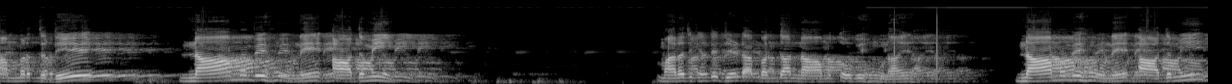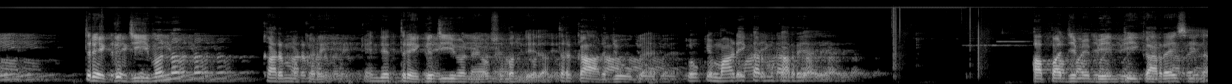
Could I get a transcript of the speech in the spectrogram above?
ਅੰਮ੍ਰਿਤ ਦੇ। ਨਾਮ ਵਿਹੂਣੇ ਆਦਮੀ। ਮਹਾਰਾਜ ਕਹਿੰਦੇ, ਜਿਹੜਾ ਬੰਦਾ ਨਾਮ ਤੋਂ ਵਿਹੂਣਾ ਆ, ਨਾਮ ਵਿਹੂਣੇ ਆਦਮੀ ਤ੍ਰਿਗ ਜੀਵਨ ਕਰਮ ਕਰੇ। ਕਹਿੰਦੇ, ਤ੍ਰਿਗ ਜੀਵਨ ਹੈ ਉਸ ਬੰਦੇ ਦਾ, ਤਰਕਾਰ ਜੋਗ ਹੈ, ਕਿਉਂਕਿ ਮਾੜੇ ਕਰਮ ਕਰ ਰਿਹਾ ਹੈ। ਆਪਾਂ ਜਿਵੇਂ ਬੇਨਤੀ ਕਰ ਰਹੇ ਸੀ ਨਾ,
